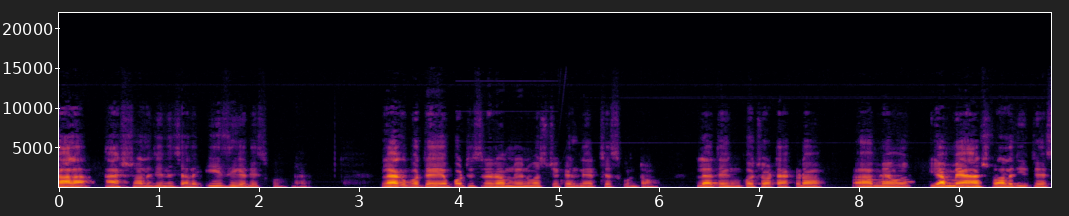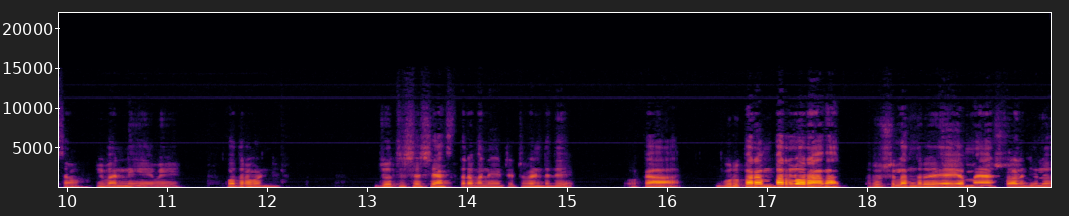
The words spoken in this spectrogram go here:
చాలా ఆస్ట్రాలజీని చాలా ఈజీగా తీసుకుంటున్నారు. లేకపోతే పొట్టి శ్రీరామ్ యూనివర్సిటీకి వెళ్ళి నేర్చేసుకుంటాం. లేకపోతే ఇంకో చోట ఎక్కడో మేము ఎంఏ ఆస్ట్రాలజీ చేసాం. ఇవన్నీ ఏమి కుదరవండి. జ్యోతిష శాస్త్రం అనేటటువంటిది ఒక గురు పరంపరలో రావాలి. ఋషులందరూ ఏ ఎంఏ ఆస్ట్రాలజీలు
